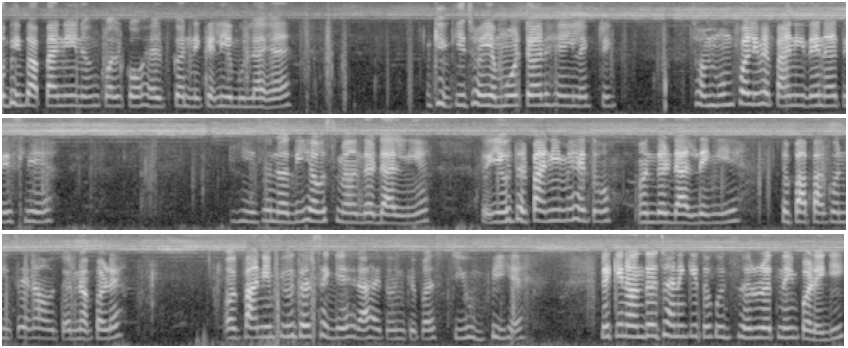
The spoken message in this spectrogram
अभी पापा ने इन अंकल को हेल्प करने के लिए बुलाया है, क्योंकि जो ये मोटर है इलेक्ट्रिक जो हम मूँगफली में पानी देना है तो इसलिए ये जो नदी है उसमें अंदर डालनी है। तो ये उधर पानी में है तो अंदर डाल देंगे तो पापा को नीचे ना उतरना पड़े और पानी भी उधर से गहरा है तो उनके पास ट्यूब भी है। लेकिन अंदर जाने की तो कुछ ज़रूरत नहीं पड़ेगी।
